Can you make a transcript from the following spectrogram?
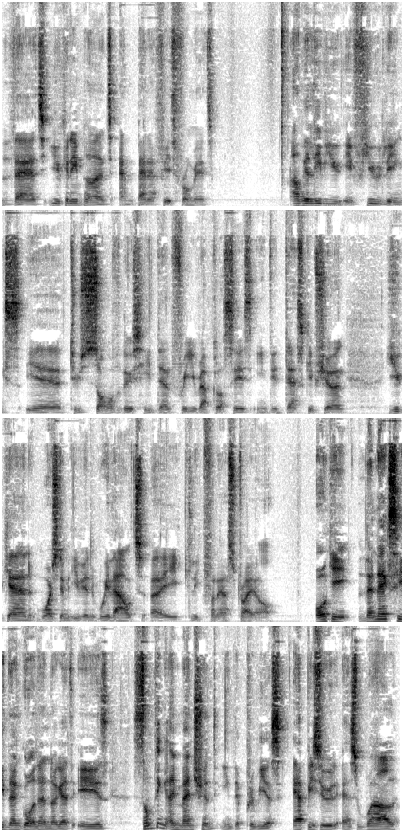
that you can implement and benefit from it. I will leave you a few links uh, to some of those hidden free web classes in the description. You can watch them even without a ClickFunnels trial. Okay, the next hidden golden nugget is something I mentioned in the previous episode as well.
